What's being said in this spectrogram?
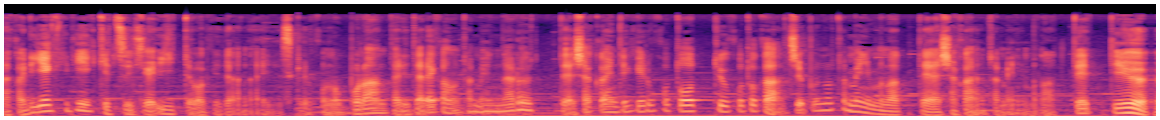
なんか利益利益追記がいいってわけではないですけどこのボランタリー誰かのためになるって社会にできることっていうことが自分のためにもなって社会のためにもなってっていう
